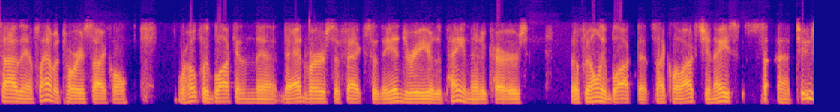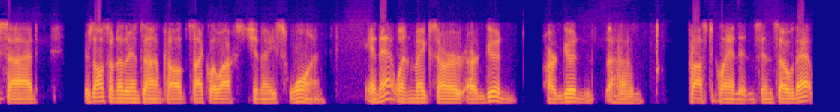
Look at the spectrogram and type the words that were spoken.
side of the inflammatory cycle, we're hopefully blocking the, the adverse effects of the injury or the pain that occurs. But if we only block that cyclooxygenase uh, 2 side, there's also another enzyme called cyclooxygenase 1. And that one makes our, our good our good um, prostaglandins. And so that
